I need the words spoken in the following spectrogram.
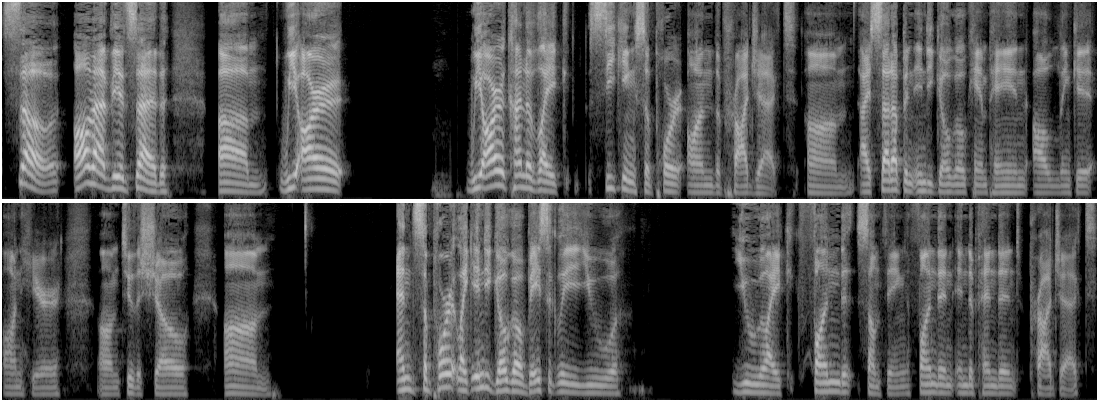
So, all that being said, um, we are we are kind of like seeking support on the project. Um, I set up an Indiegogo campaign. I'll link it on here um, to the show. Um, and support like Indiegogo, basically, you you like fund something, fund an independent project,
